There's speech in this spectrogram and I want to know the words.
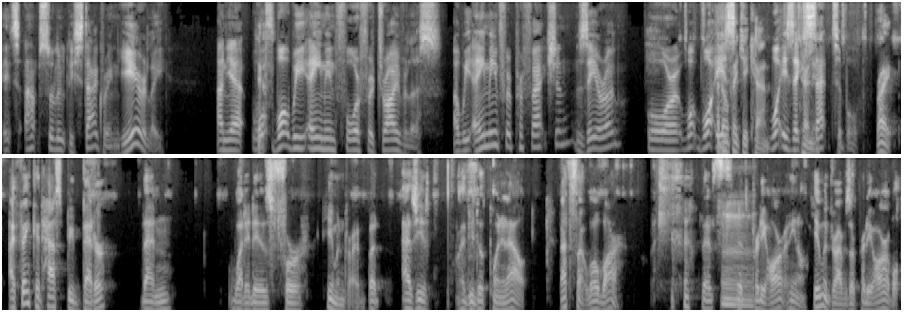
it's absolutely staggering yearly. And yet, Yes. what are we aiming for for driverless? Are we aiming for perfection, zero, or what? What I don't is- think you can, What is acceptable? Right. I think it has to be better than what it is for human drive. But as you as you just pointed out, that's a low bar. that's Mm. it's pretty hard. You know, human drivers are pretty horrible.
